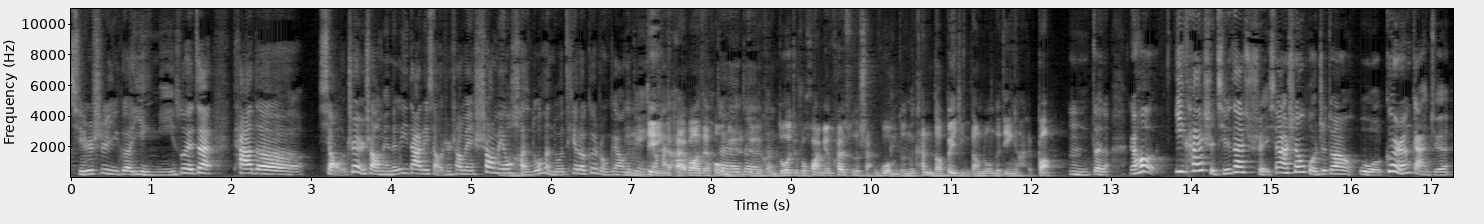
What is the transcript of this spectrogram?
其实是一个影迷，所以在他的。小镇上面那个意大利小镇上面，上面有很多很多贴了各种各样的电影电影的海报在后面，对对，很多就是画面快速的闪过，我们都能看得到背景当中的电影海报。嗯，对的。然后一开始其实，在水下生活这段，我个人感觉，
